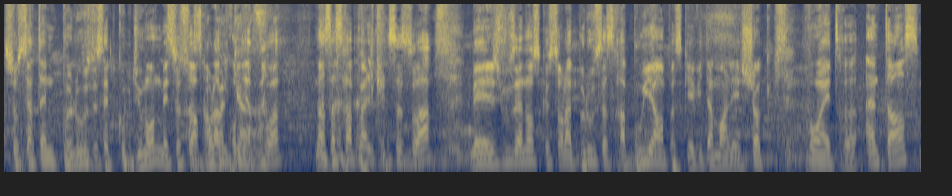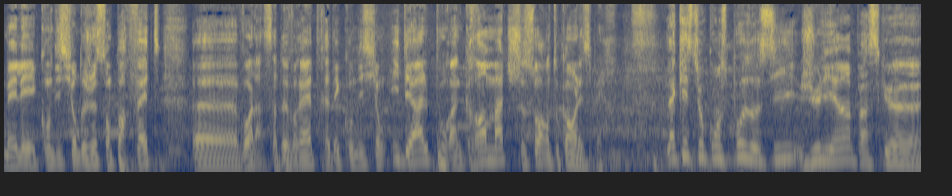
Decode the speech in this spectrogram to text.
sur certaines pelouses de cette Coupe du Monde. Mais ce soir, sera pour la première cas, hein. Non, ça sera pas le cas ce soir. Mais je vous annonce que sur la pelouse, ça sera bouillant parce qu'évidemment les chocs vont être intenses, mais les conditions de jeu sont parfaites. Euh, voilà, ça devrait être des conditions idéales pour un grand match ce soir. En tout cas, on l'espère. La question qu'on se pose aussi, Julien, parce que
